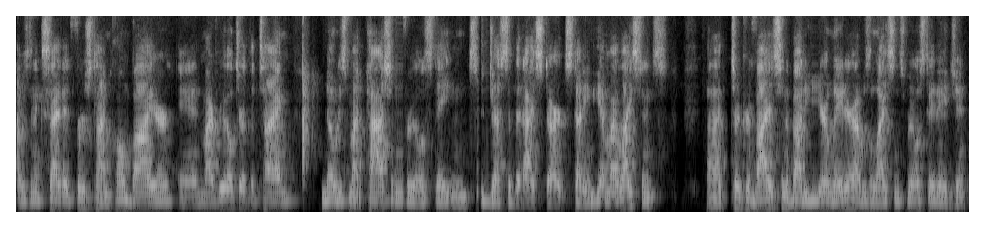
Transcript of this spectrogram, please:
I was an excited first time home buyer, and my realtor at the time noticed my passion for real estate and suggested that I start studying to get my license. Uh, I took her advice, and about a year later, I was a licensed real estate agent.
